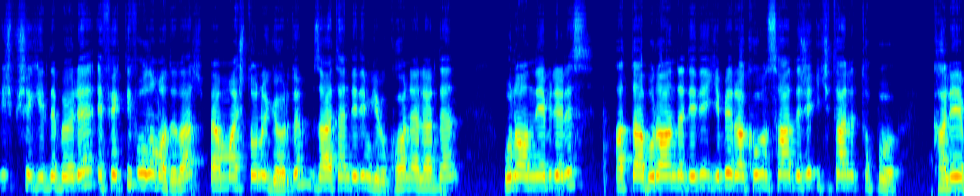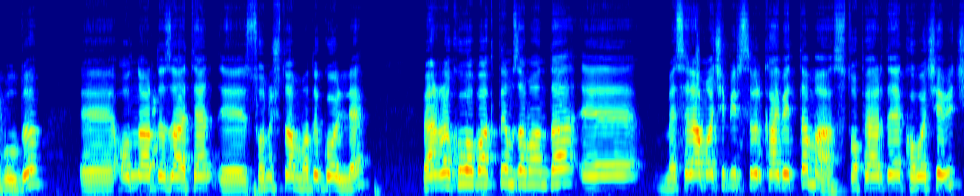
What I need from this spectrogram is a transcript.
hiçbir şekilde böyle efektif olamadılar. Ben maçta onu gördüm. Zaten dediğim gibi kornerlerden bunu anlayabiliriz. Hatta Burak'ın da dediği gibi Rakov'un sadece iki tane topu kaleye buldu. Ee, onlar da zaten e, sonuçlanmadı golle. Ben Rakov'a baktığım zaman da e, mesela maçı 1-0 kaybetti ama stoperde Kovacevic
